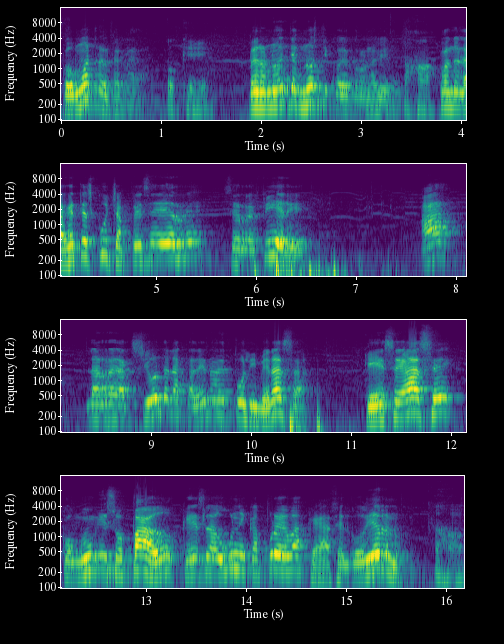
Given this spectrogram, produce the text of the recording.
con otra enfermedad. Ok, Pero no es diagnóstico de coronavirus. Ajá. Cuando la gente escucha PCR, se refiere a la reacción de la cadena de polimerasa que se hace con un hisopado, que es la única prueba que hace el gobierno, ajá.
